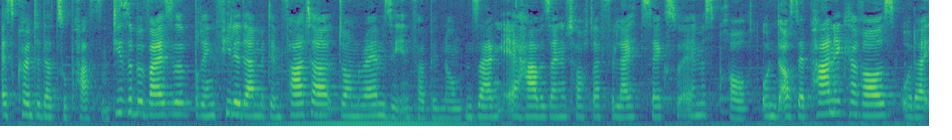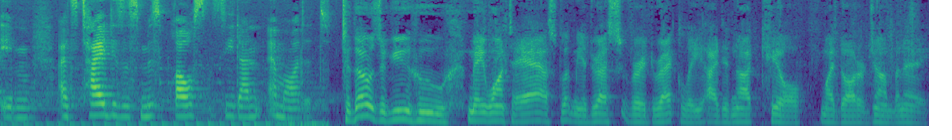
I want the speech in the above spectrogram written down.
es könnte dazu passen. Diese Beweise bringen viele dann mit dem Vater John Ramsey in Verbindung und sagen, er habe seine Tochter vielleicht sexuell missbraucht und aus der Panik heraus oder eben als Teil dieses Missbrauchs sie dann ermordet. To those of you who may want to ask, let me address very directly I did not kill my daughter John Bonet.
